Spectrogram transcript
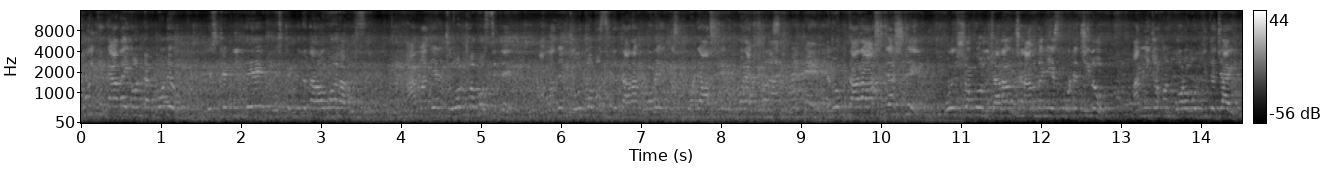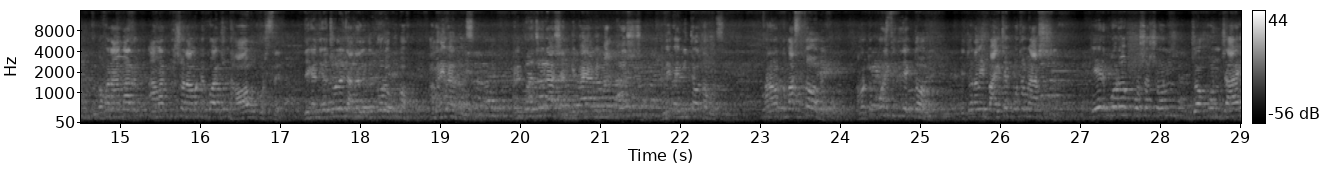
দুই থেকে আড়াই ঘণ্টা পরেও স্টেপ নিতে স্টেপ নিতে তারা অবহেলা করছে আমাদের জোর জবস্তিতে আমাদের জোর জবস্তিতে তারা পরে স্পটে আসছে পরে অ্যাকশন নিচ্ছে। এবং তারা আস্তে আস্তে ওই সকল যারা হচ্ছে আমদানি স্পটে ছিল, আমি যখন পরবর্তীতে যাই, তখন আমার আমার পিছনে আমাকে কয়েকজন ধাওয়াও করছে। যেখান থেকে চলে যান কিন্তু তোর খুব আমার এবার বলছে। আমি পরে চলে আসেন কি ভাই? আমি মাত্র আসছি। আমি, ভাই, মিথ্যা কথা বলছি। মানে আমার তো বাঁচতে হবে। আমার তো পরিস্থিতি দেখতে হবে। এই জন্য আমি বাইচে প্রথমে আসছি। এরপরেও প্রশাসন যখন যায়,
